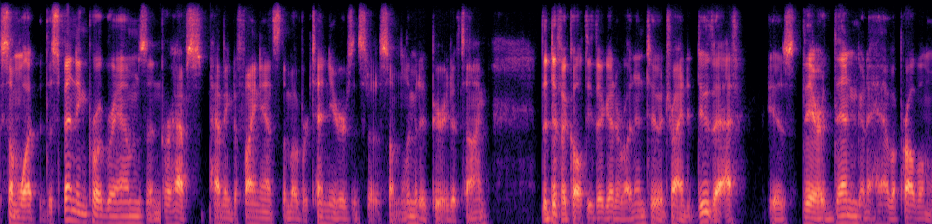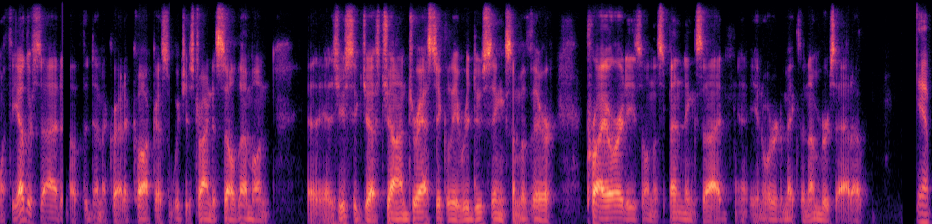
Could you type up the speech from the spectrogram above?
somewhat the spending programs and perhaps having to finance them over 10 years instead of some limited period of time. The difficulty they're going to run into in trying to do that is they're then going to have a problem with the other side of the Democratic caucus, which is trying to sell them on, as you suggest, John, drastically reducing some of their priorities on the spending side in order to make the numbers add up. Yep.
